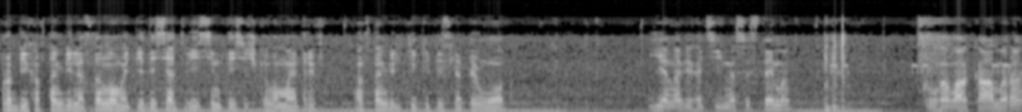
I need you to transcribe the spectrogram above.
Пробіг автомобіля становить 58 тисяч кілометрів. Автомобіль тільки після ТО. Є навігаційна система, кругова камера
